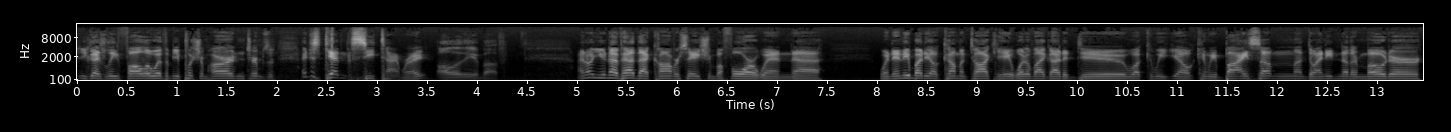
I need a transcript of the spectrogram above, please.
You guys lead follow with him. You push him hard in terms of I just getting the seat time right. All of the above. I know you and I've had that conversation before when uh, when anybody will come and talk to you. Hey, what have I got to do? What can we you know? Can we buy something? Do I need another motor?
